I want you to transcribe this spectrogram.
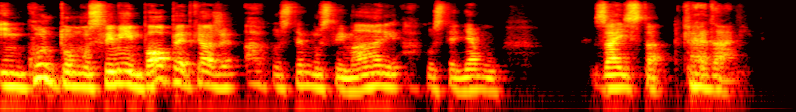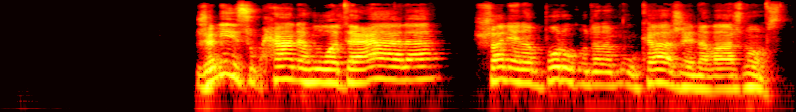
In kuntum muslimin, pa opet kaže, ako ste muslimani, ako ste njemu zaista predani. Želi subhanahu wa ta'ala šalje nam poruku da nam ukaže na važnost.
